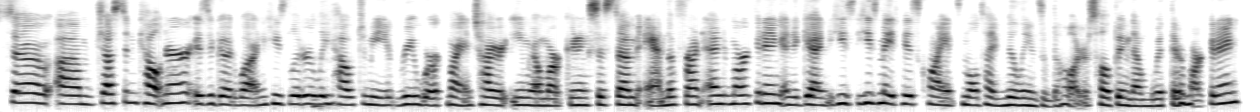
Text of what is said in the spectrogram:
So um, justin keltner is a good one. He's literally mm-hmm. helped me rework my entire email marketing system and the front end marketing. And again he's he's made his clients multi millions of dollars helping them with their marketing.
